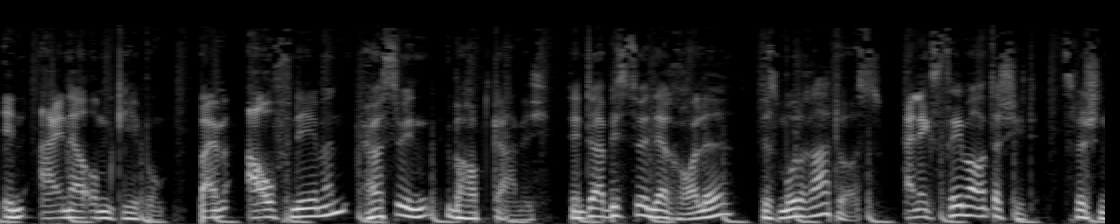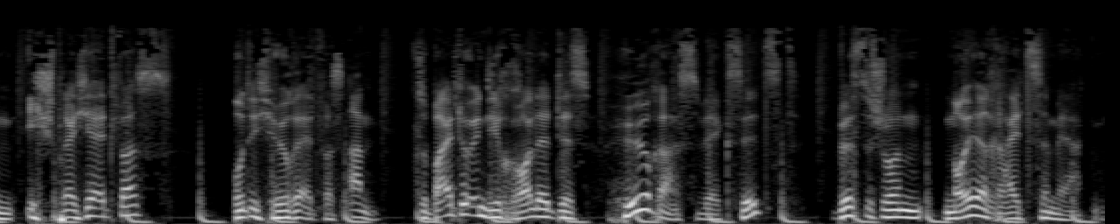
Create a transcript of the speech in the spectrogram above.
in einer Umgebung. Beim Aufnehmen hörst du ihn überhaupt gar nicht, denn da bist du in der Rolle des Moderators. Ein extremer Unterschied zwischen ich spreche etwas und ich höre etwas an. Sobald du in die Rolle des Hörers wechselst, wirst du schon neue Reize merken.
